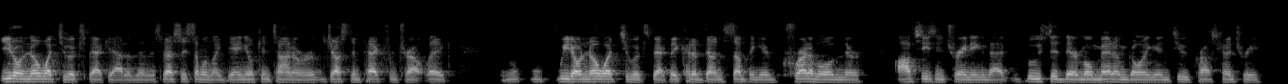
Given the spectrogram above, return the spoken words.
you don't know what to expect out of them, especially someone like Daniel Quintana or Justin Peck from Trout Lake. We don't know what to expect. They could have done something incredible in their off-season training that boosted their momentum going into cross country,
